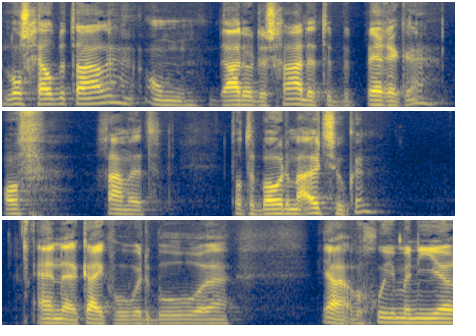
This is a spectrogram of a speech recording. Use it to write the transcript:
los geld betalen om daardoor de schade te beperken? Of gaan we het tot de bodem uitzoeken? En kijken hoe we de boel ja, op een goede manier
